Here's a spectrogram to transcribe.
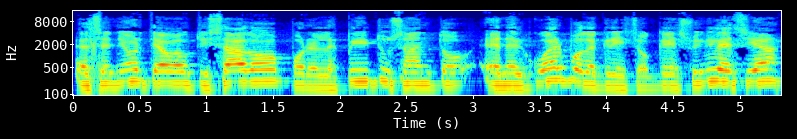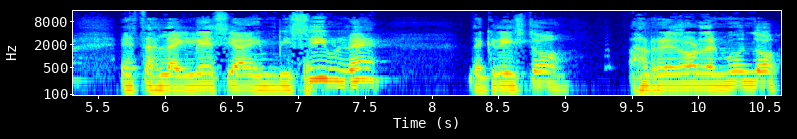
el Señor te ha bautizado por el Espíritu Santo en el cuerpo de Cristo, que es su iglesia. Esta es la iglesia invisible de Cristo alrededor del mundo,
